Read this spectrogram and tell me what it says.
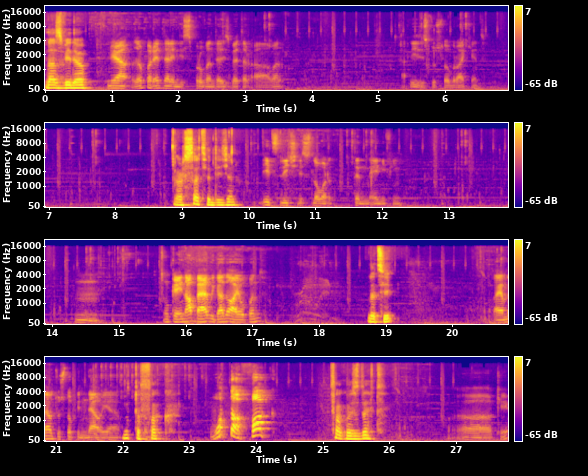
Last video. Yeah, the there in this proven that is better. Ah, well. Ah, this is too slow, bro. I can't. You're such a degen. It's literally slower than anything. Hmm. Okay, not bad. We got the eye opened. Let's see. I am down to stop it now, yeah. What the fuck? What the fuck? Fuck was that? Uh, okay.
